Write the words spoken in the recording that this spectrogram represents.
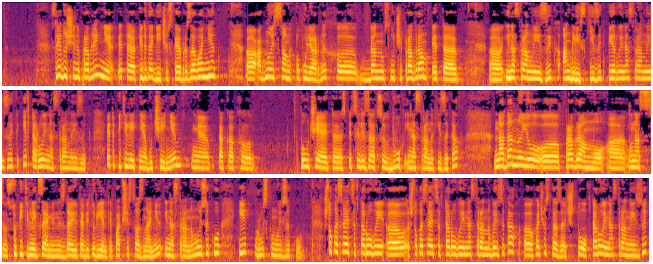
Следующее направление – это педагогическое образование – Э, одной из самых популярных э, в данном случае программ – это э, иностранный язык, английский язык, первый иностранный язык и второй иностранный язык. Это пятилетнее обучение, так как получает специализацию в двух иностранных языках – на данную э, программу э, у нас вступительные экзамены сдают абитуриенты по обществознанию, иностранному языку и русскому языку. Что касается второго, э, что касается второго иностранного языка, хочу сказать, что второй иностранный язык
